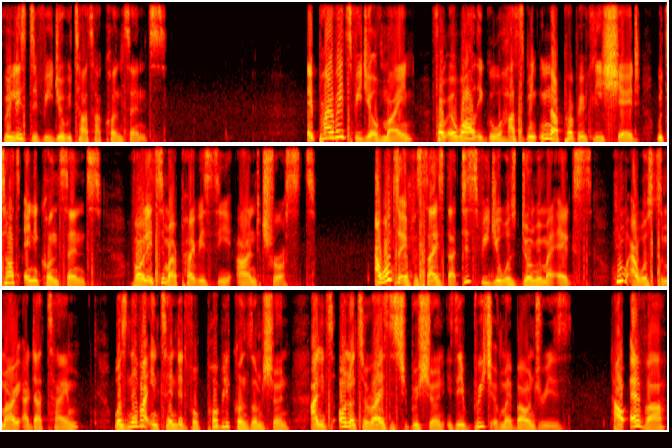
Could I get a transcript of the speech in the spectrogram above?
released the video without her consent. A private video of mine from a while ago has been inappropriately shared without any consent, violating my privacy and trust. I want to emphasize that this video was done with my ex, whom I was to marry at that time, was never intended for public consumption, and its unauthorized distribution is a breach of my boundaries. However,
